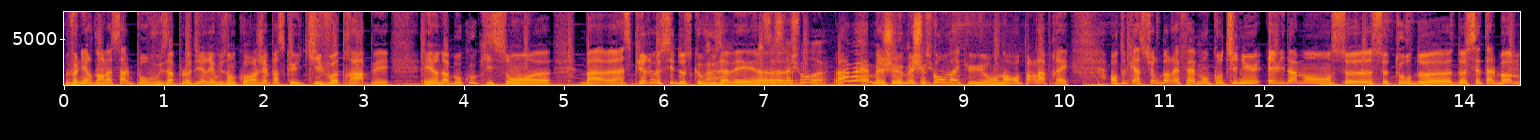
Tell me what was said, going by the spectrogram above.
venir dans la salle pour vous applaudir et vous encourager parce qu'ils kiffent votre rap et il y en a beaucoup qui sont euh, bah, inspirés aussi de ce que vous avez. Ah, ça serait chaud. ouais. ah ouais, mais je, mais je suis convaincu. On en reparle après. En tout cas, sur Beurre FM, on continue évidemment ce, ce tour de, de cet album.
